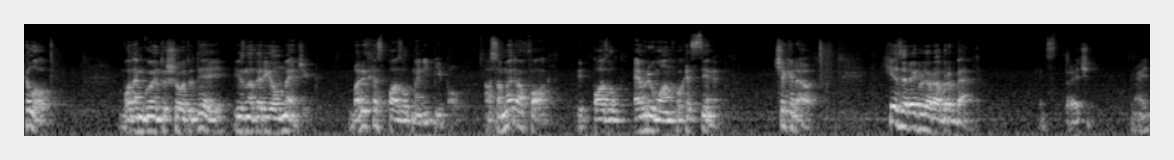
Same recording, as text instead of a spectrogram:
Hello. What I'm going to show today is not a real magic, but it has puzzled many people. As a matter of fact, it puzzled everyone who has seen it. Check it out. Here's a regular rubber band. It's stretchy, right?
